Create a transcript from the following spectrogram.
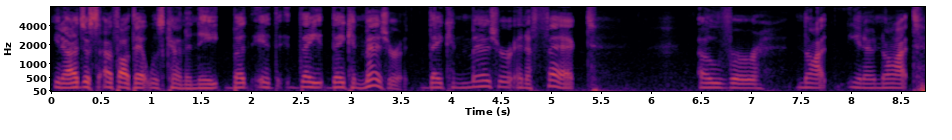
you know, I just I thought that was kind of neat. But it they they can measure it. They can measure an effect over not you know not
